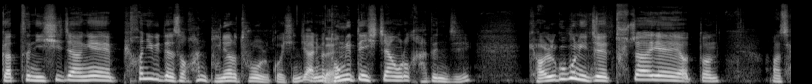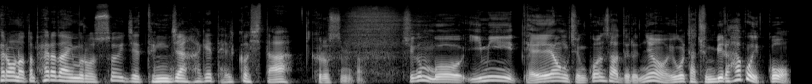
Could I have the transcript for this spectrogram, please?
같은 이 시장에 편입이 돼서 한 분야로 들어올 것인지 아니면 네. 독립된 시장으로 가든지 결국은 이제 투자의 어떤 어, 새로운 어떤 패러다임으로서 이제 등장하게 될 것이다. 그렇습니다. 지금 뭐 이미 대형 증권사들은요, 이걸 다 준비를 하고 있고,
